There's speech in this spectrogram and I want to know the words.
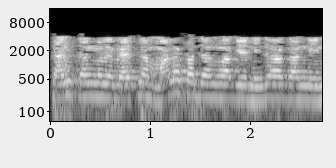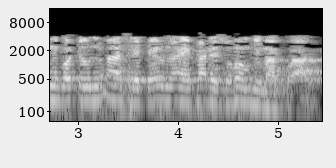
සංසං වල වැටලා මල කදන් වගේ නිදාගන්න ඉන්නකොට උන්වහන්සේ පෙරුණා ඒකට සොහොන් බිමක් වාගේ.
